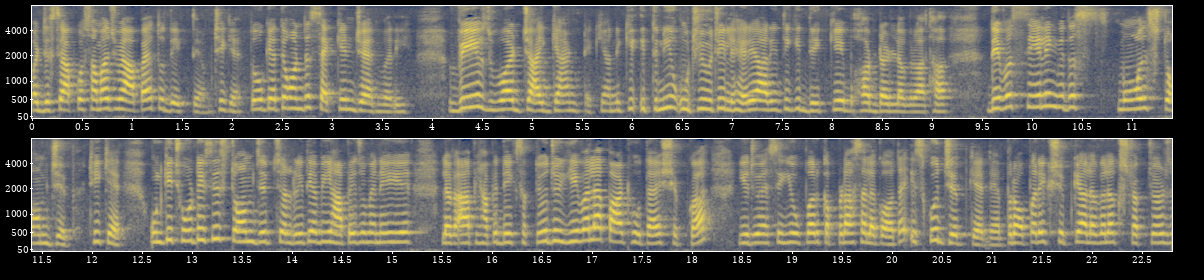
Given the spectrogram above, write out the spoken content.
बट जिससे आपको समझ में आ पाए तो देखते हैं हम, ठीक है? तो वो कहते हैं on the second January waves were gigantic यानी कि इतनी ऊँची ऊँची लहरें आ रही थी कि देख के बहुत डर लग रहा था। They were sailing with a small storm jib ठीक है? उनकी छोटी सी स्टॉम जिप चल रही थी। अभी यहाँ पे जो मैंने ये लगा, आप यहाँ पे देख सकते हो, जो ये वाला पार्ट होता है शिप का, ये जो ऐसे ये ऊपर कपड़ा सा लगा होता है, इसको जिप कहते हैं। प्रॉपर एक शिप के अलग अलग स्ट्रक्चर्स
